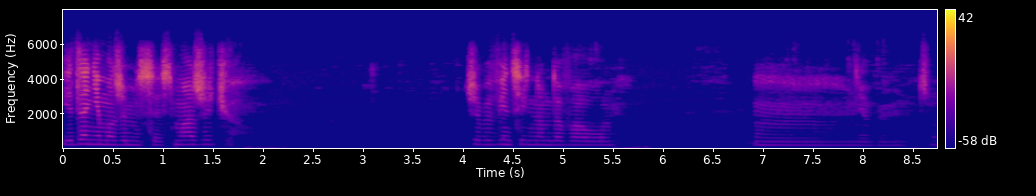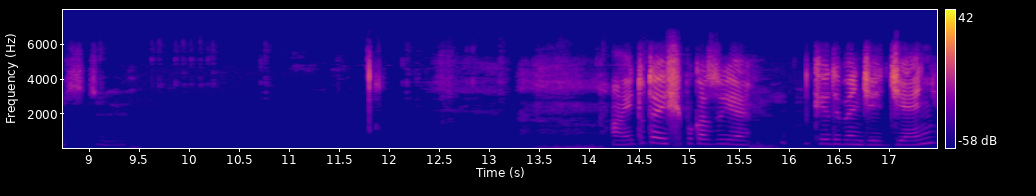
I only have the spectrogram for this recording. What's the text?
Jedzenie możemy sobie smażyć, żeby więcej nam dawało. Mm, nie wiem, co z tym. A i tutaj się pokazuje, kiedy będzie dzień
